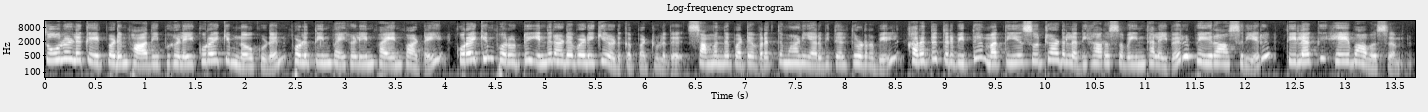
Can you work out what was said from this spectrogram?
சூழலுக்கு ஏற்படும் பாதிப்புகளை குறைக்கும் நோக்குடன் பொலித்தீன் பைகளின் பயன்பாட்டை குறைக்கும் பொருட்டு இந்த நடவடிக்கை எடுக்கப்பட்டுள்ளது. சம்பந்தப்பட்ட வர்த்தமானி அறிவித்தல் தொடர்பில் கருத்து தெரிவித்த மத்திய சுற்றாடல் அதிகார சபையின் தலைவர் பேர் பேராசிரியர் திலக் ஹேபாவசம்.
